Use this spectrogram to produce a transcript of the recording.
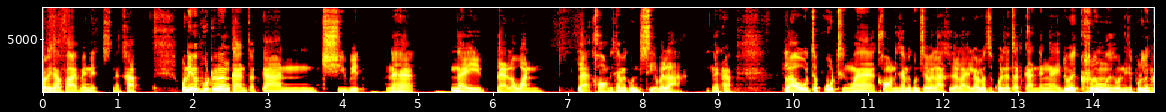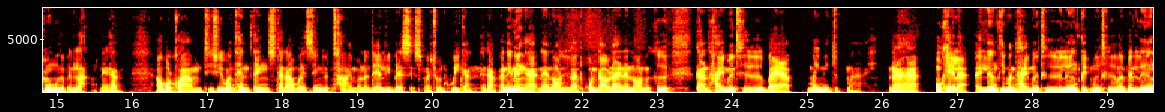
วัสดีครับ 5 minutes นะครับ วันนี้มาพูดเรื่องการจัดการชีวิตนะฮะในแต่ละวัน และของที่ทำให้คุณเสียเวลานะครับ เราจะพูดถึงว่าของที่ทำให้คุณเสียเวลาคืออะไร แล้วเราจะควรจะจัดการยังไง ด้วยเครื่องมือวันนี้จะพูดเรื่องเครื่องมือเป็นหลักนะครับ เอาบทความที่ชื่อว่า 10 things that are wasting your time on a daily basis มาชวนคุยกันนะครับ อันที่หนึ่งฮะแน่นอนอยู่แล้วทุกคนเดาได้แน่นอนก็คือ การถ่ายมือถือแบบไม่มีจุดหมายนะฮะ โอเคแหละไอ้เรื่องที่มันถ่ายมือถือเรื่องติดมือถือมันเป็นเรื่อง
